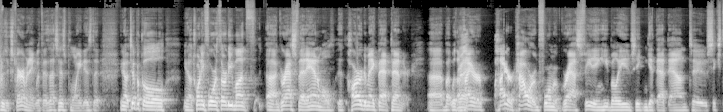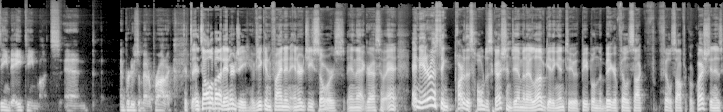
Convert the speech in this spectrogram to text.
who's experimenting with this, that's his point, is that, you know, typical, you know, 24, 30 month uh, grass fed animal, it's hard to make that tender. Uh, but with a higher higher powered form of grass feeding, he believes he can get that down to 16 to 18 months. And and produce a better product. It's, it's all about energy. If you can find an energy source in that grass, and and the interesting part of this whole discussion, Jim, that I love getting into with people in the bigger philosoph- philosophical question is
